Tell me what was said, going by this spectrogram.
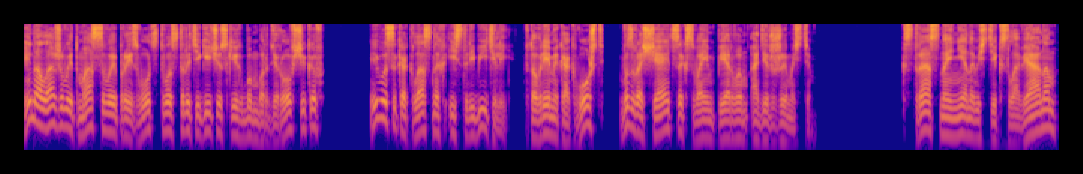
и налаживает массовое производство стратегических бомбардировщиков и высококлассных истребителей, в то время как вождь возвращается к своим первым одержимостям. К страстной ненависти к славянам,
